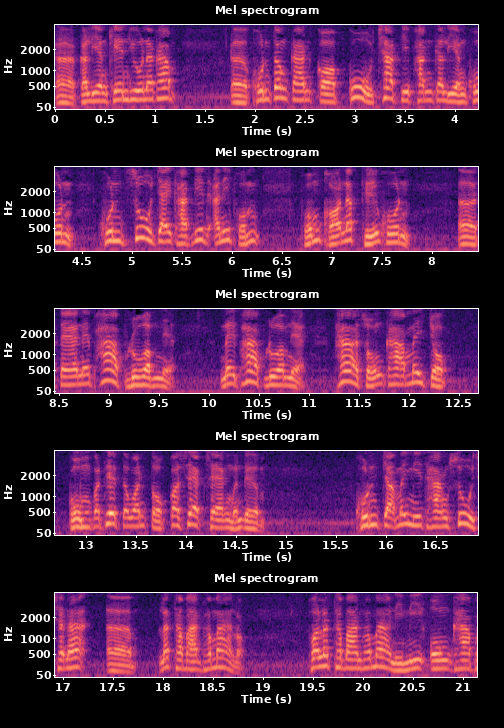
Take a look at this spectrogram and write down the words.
เออกระเดียงเคนยูนะครับ เออคุณต้องการกอบกู้ชาติพันธุ์กะเหรี่ยงคุณ คุณสู้ใจขาดดิ้นอันนี้ผมผมขอนับถือคุณเออแต่ในภาพรวมเนี่ยในภาพรวมเนี่ยถ้าสงครามไม่จบกลุ่มประเทศตะวันตกก็แทรกแซงเหมือนเดิม คุณจะไม่มีทางสู้ชนะรัฐบาลพม่าหรอก เพราะรัฐบาลพม่านี่มีองค์คาพ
